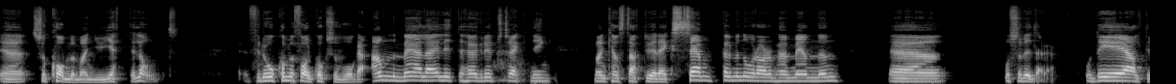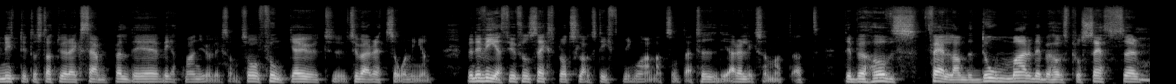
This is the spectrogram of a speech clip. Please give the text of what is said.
eh, så kommer man ju jättelångt. För då kommer folk också våga anmäla i lite högre utsträckning. Man kan statuera exempel med några av de här männen eh, och så vidare. Och det är alltid nyttigt att statuera exempel, det vet man ju. Liksom. Så funkar ju tyvärr rättsordningen. Men det vet vi från sexbrottslagstiftning och annat sånt där tidigare, liksom, att, att det behövs fällande domar, det behövs processer, mm.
